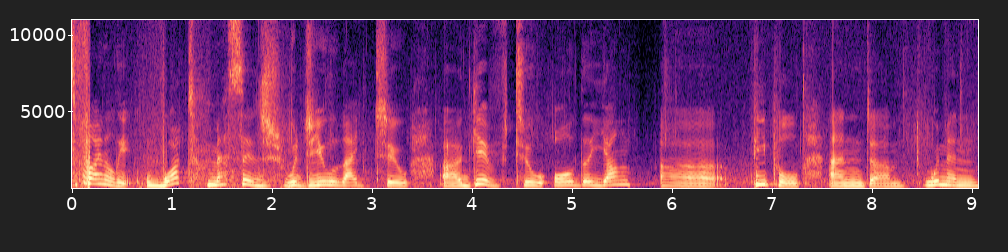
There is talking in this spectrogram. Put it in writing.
So finally, what message would you like to uh, give to all the young uh, people and um, women,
